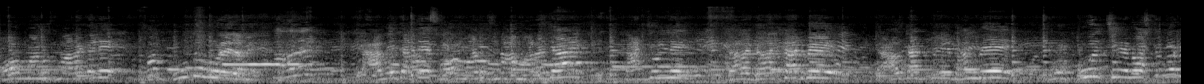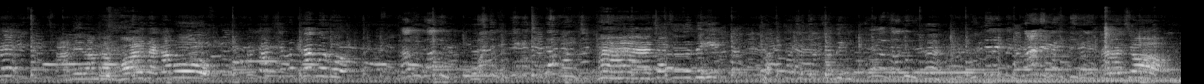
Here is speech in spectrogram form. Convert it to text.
সব মানুষ মারা গেলে সব ভূতও মরে যাবে তাহলে গ্রামে যাতে সব মানুষ না মারা যায় তার জন্যে যারা গাছ কাটবে ডাল কাটবে ভাঙবে এবং ফুল ছিঁড়ে নষ্ট করবে তাদের আমরা ভয় দেখাবো গাছকে রক্ষা করব হ্যাঁ হ্যাঁ হ্যাঁ চল, দেখি দেখি হ্যাঁ। হ্যাঁ চল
